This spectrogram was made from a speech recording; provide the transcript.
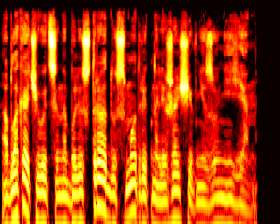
облокачивается на балюстраду, смотрит на лежащий внизу Ниен.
